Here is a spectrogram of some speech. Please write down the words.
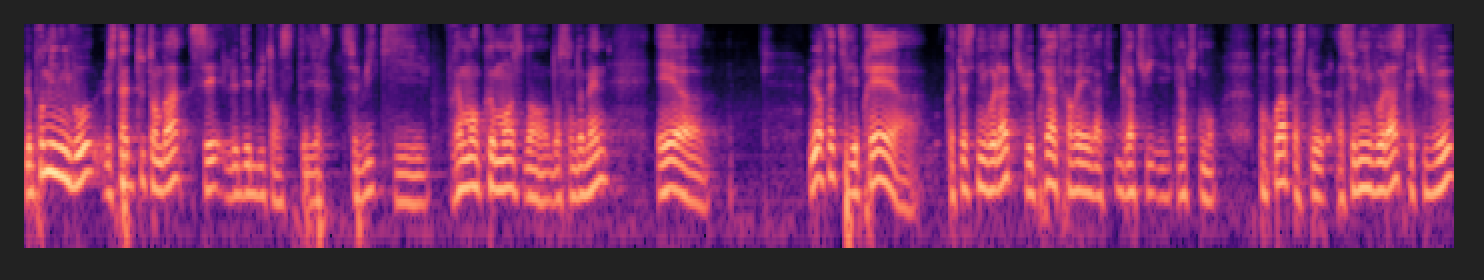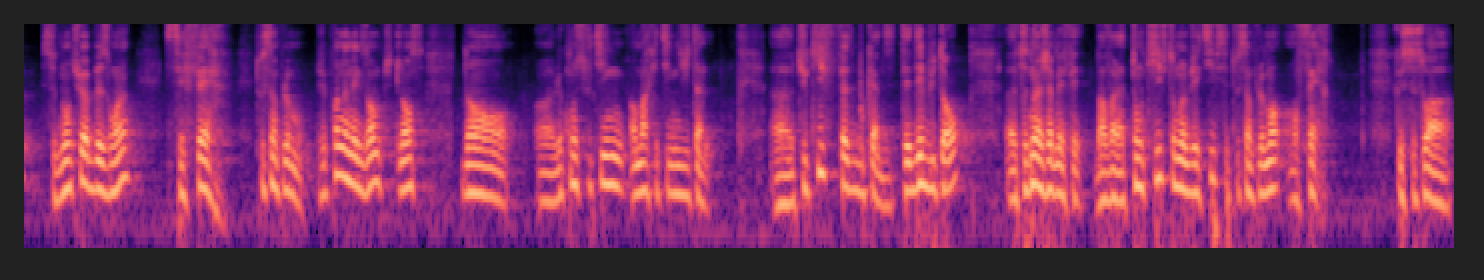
Le premier niveau, le stade tout en bas, c'est le débutant, c'est-à-dire celui qui vraiment commence dans, son domaine. Et euh, lui, en fait, il est prêt à, quand à ce niveau-là, tu es prêt à travailler gratuit, gratuitement. Pourquoi? Parce que à ce niveau-là, ce que tu veux, ce dont tu as besoin, c'est faire, tout simplement. Je vais prendre un exemple. Tu te lances dans euh, le consulting en marketing digital. Euh, tu kiffes Facebook Ads, tu es débutant, tu n'en as jamais fait. Ben voilà, ton kiff, ton objectif, c'est tout simplement en faire. Que ce soit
